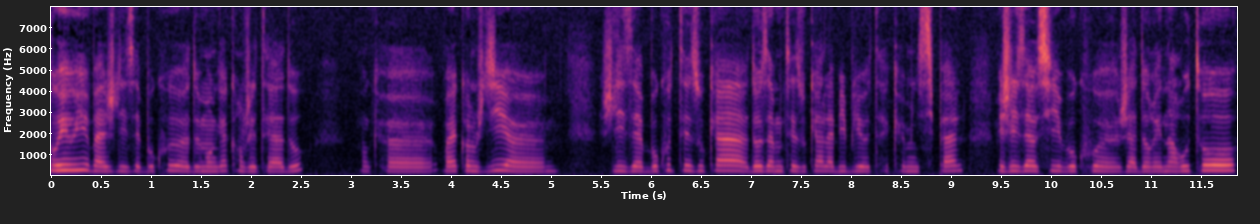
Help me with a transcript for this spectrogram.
Oui, oui, bah, je lisais beaucoup euh, de mangas quand j'étais ado. Donc, euh, ouais, comme je dis, je lisais beaucoup de Tezuka, d'Osamu Tezuka à la bibliothèque municipale. Mais je lisais aussi beaucoup, euh, j'adorais Naruto,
